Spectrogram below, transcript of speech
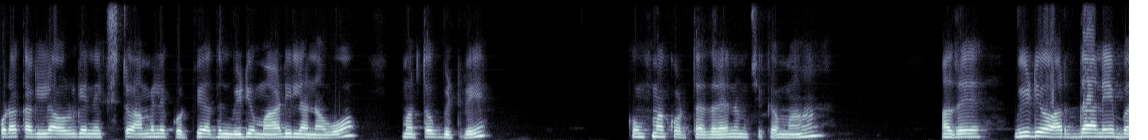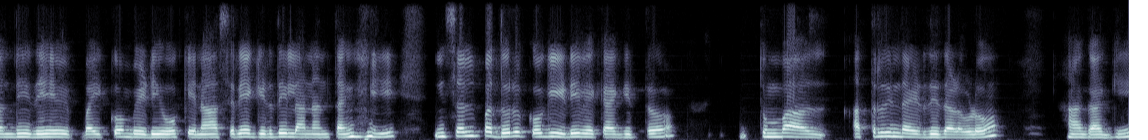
ಕೊಡಕ್ಕಾಗ್ಲಿಲ್ಲ, ಅವಳಿಗೆ ನೆಕ್ಸ್ಟ್ ಆಮೇಲೆ ಕೊಟ್ವಿ ಅದನ್ನ ವಿಡಿಯೋ ಮಾಡಿಲ್ಲ ನಾವು. ಮರ್ತೋಗ್ಬಿಟ್ವಿ. ಕುಂಕುಮ ಕೊಡ್ತಾ ಇದಾರೆ ನಮ್ ಚಿಕ್ಕಮ್ಮ. ಆದ್ರೆ ವಿಡಿಯೋ ಅರ್ಧನೇ ಬಂದಿದೆ, ಬೈಕೊಂಬೇಡಿ, ಓಕೆನಾ? ಸರಿಯಾಗಿ ಹಿಡ್ದಿಲ್ಲ ನನ್ನ ತಂಗಿ. ಇನ್ ಸ್ವಲ್ಪ ದೂರಕ್ಕೆ ಹೋಗಿ ಹಿಡಿಬೇಕಾಗಿತ್ತು. ತುಂಬ ಹತ್ರದಿಂದ ಹಿಡ್ದಿದ್ದಾಳ ಅವಳು. ಹಾಗಾಗಿ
